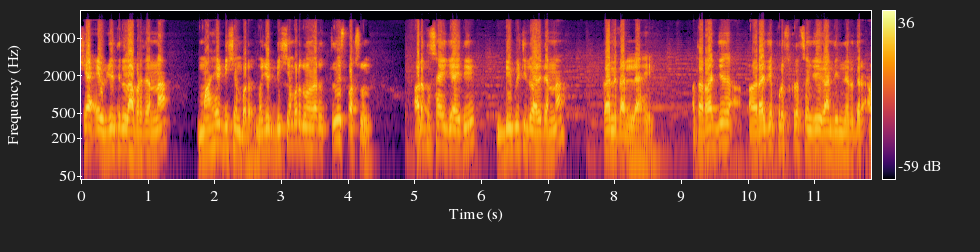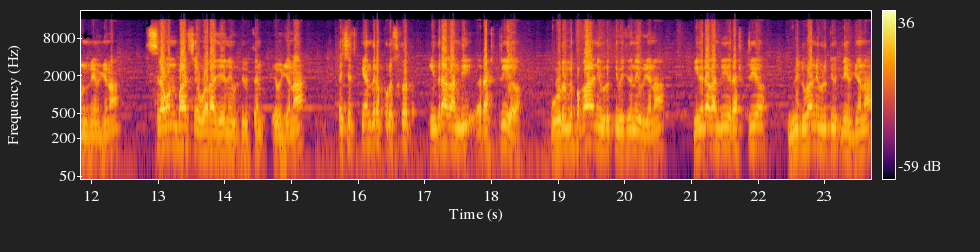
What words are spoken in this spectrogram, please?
ह्या योजनेतील लाभार्थ्यांना माहे डिसेंबर म्हणजे डिसेंबर दोन हजार चोवीसपासून अर्थसहाय्य जे आहे ते डीबीटीद्वारे त्यांना करण्यात आलेले आहे. आता राज्य राज्य पुरस्कृत संजय गांधी निराधार अनुदान योजना श्रावण बाळ सेवा राज्य निवृत्ती वेतन योजना तसेच केंद्र पुरस्कृत इंदिरा गांधी राष्ट्रीय वृद्धपकाळ निवृत्ती वेतन योजना इंदिरा गांधी राष्ट्रीय विधवा निवृत्ती वेतन योजना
